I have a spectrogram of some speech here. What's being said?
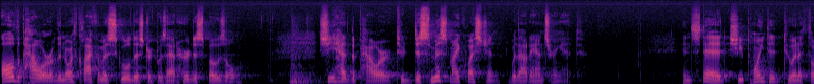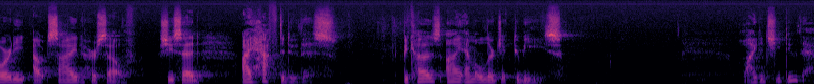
All the power of the North Clackamas School District was at her disposal. She had the power to dismiss my question without answering it. Instead, she pointed to an authority outside herself. She said, I have to do this because I am allergic to bees. Why did she do that?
